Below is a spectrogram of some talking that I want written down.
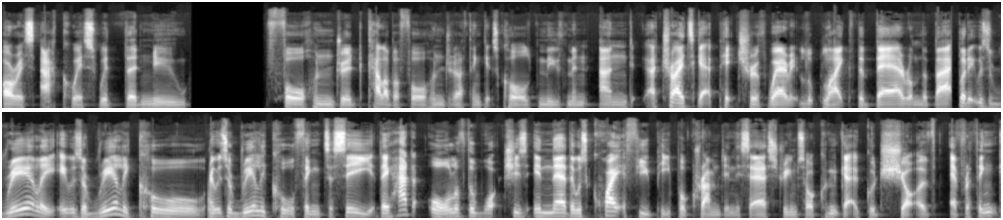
Oris Aquis with the new 400 caliber 400 i think it's called movement and i tried to get a picture of where it looked like the bear on the back but it was really it was a really cool it was a really cool thing to see. They had all of the watches in there. There was quite a few people crammed in this airstream so i couldn't get a good shot of everything.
